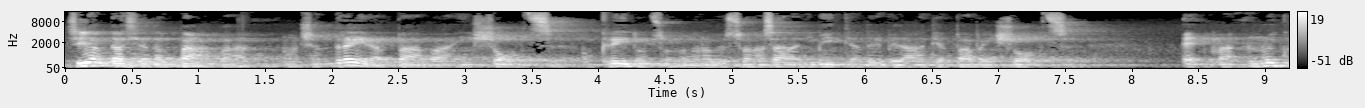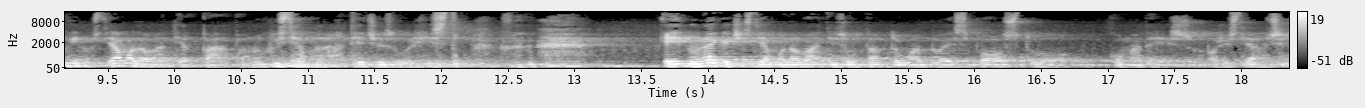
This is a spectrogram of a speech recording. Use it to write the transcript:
se io andassi dal Papa, non ci andrei dal Papa in shorts, non credo insomma che una persona sana di mente andrebbe davanti al Papa in shorts. Eh, ma noi qui non stiamo davanti al Papa, noi qui stiamo davanti a Gesù Cristo. E non è che ci stiamo davanti soltanto quando è esposto come adesso, no? stiamo, cioè,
